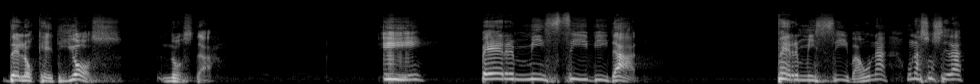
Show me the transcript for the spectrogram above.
de lo que Dios nos da. Y permisividad, permisiva, una, una sociedad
